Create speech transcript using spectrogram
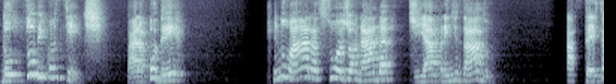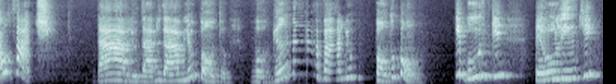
do subconsciente. Para poder continuar a sua jornada de aprendizado. Acesse ao site www.morganacarvalho.com e busque pelo link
